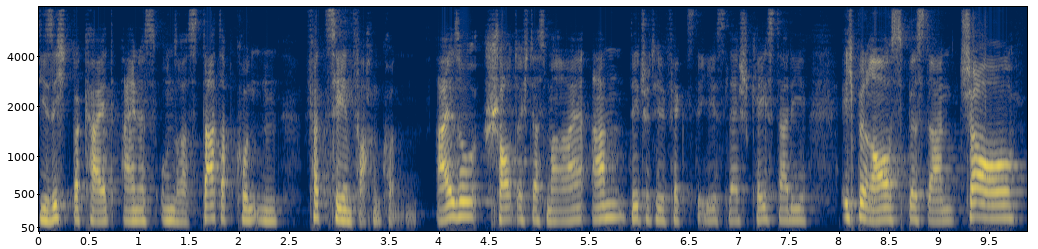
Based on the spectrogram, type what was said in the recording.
die Sichtbarkeit eines unserer Startup-Kunden verzehnfachen konnten. Also schaut euch das mal an, digitaleffects.de slash case study. Ich bin raus, bis dann, ciao!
